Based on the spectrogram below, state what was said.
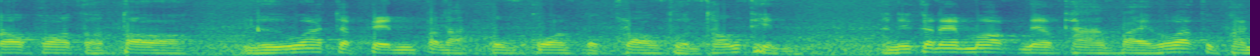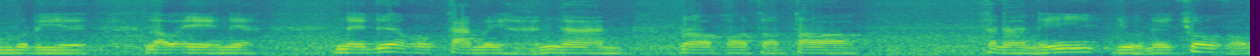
รอพอสตอหรือว่าจะเป็นประหลัดองค์กรปกครองส่วนท้องถิ่น อันนี้ก็ได้มอบแนวทางไปเพราะว่าสุพรรณบุรีเราเองเนี่ยในเรื่องของการบริหารงานรอพอสตขณะนี้อยู่ในช่วงของ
